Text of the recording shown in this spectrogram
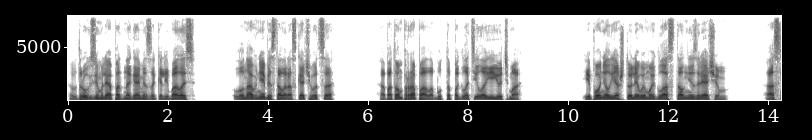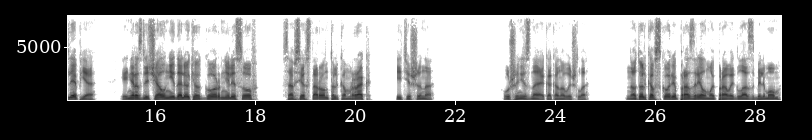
вдруг земля под ногами заколебалась, луна в небе стала раскачиваться, а потом пропала, будто поглотила ее тьма. И понял я, что левый мой глаз стал незрячим. Ослеп я, и не различал ни далеких гор, ни лесов, со всех сторон только мрак и тишина. Уж и не знаю, как оно вышло. Но только вскоре прозрел мой правый глаз с бельмом,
